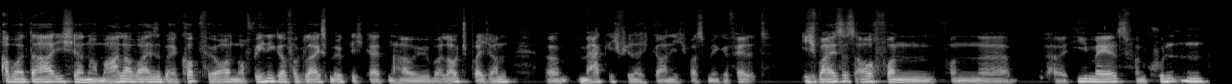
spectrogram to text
Aber da ich ja normalerweise bei Kopfhörern noch weniger Vergleichsmöglichkeiten habe wie bei Lautsprechern, äh, merke ich vielleicht gar nicht, was mir gefällt. Ich weiß es auch von, von äh, äh, E-Mails von Kunden,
